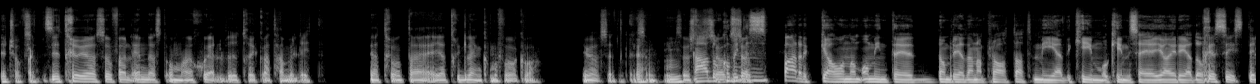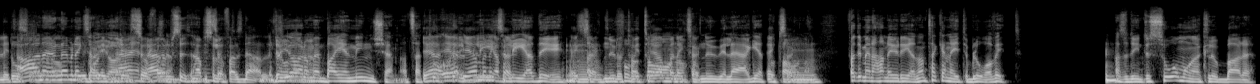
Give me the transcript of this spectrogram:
Det tror jag också. Det tror jag i så fall endast om han själv uttrycker att han vill dit. Jag tror, inte, jag tror Glenn kommer få vara kvar. Oavsett. Liksom. Så- Ja, de så- kommer så- inte sparka honom om inte de redan har pratat med Kim och Kim säger jag är redo. Precis, det är lite Då så. gör nej, de- nej, men då exakt. Nej, i så fall- så absolut. fall där. Då liksom. gör de en Bayern München. Att så här, Ja, ja, ja, blev exakt. ledig. Exakt. Så att Nu Då får vi ta ja, honom exakt. nu är läget att ta Exakt. honom. För att jag menar, han har ju redan tackat nej till Blåvitt. Alltså, det är inte så många klubbar.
